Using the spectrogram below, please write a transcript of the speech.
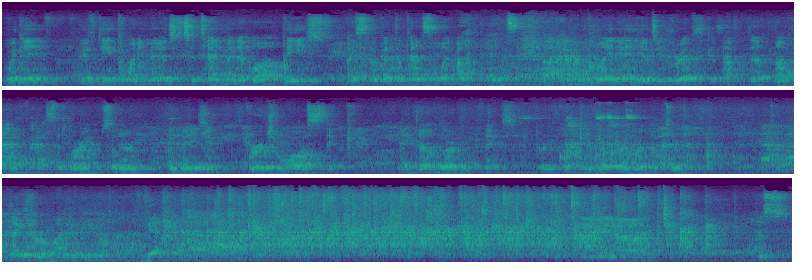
within 15, 20 minutes, it's a 10 minute long piece. I still got the pencil in my hands. I haven't played any of these riffs because I'm not that fast at learning them. So they're amazing, virtuosic at uh, learning things pretty quick and you remember them too. Thanks for reminding me about that. Yeah. I, uh, this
